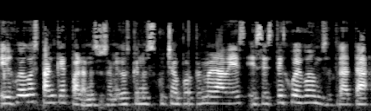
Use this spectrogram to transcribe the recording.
El juego Spanker, para nuestros amigos que nos escuchan por primera vez, es este juego donde se trata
